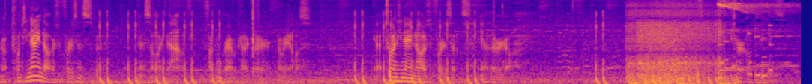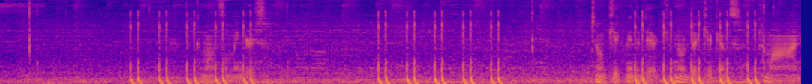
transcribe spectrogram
No, twenty-nine dollars and forty cents a spin. Yeah, something like that. I don't know. Fucking grab a calculator. Nobody else. Yeah, twenty-nine dollars and forty cents. Yeah, there we go turtle feeds. Come on, flamingers. Don't kick me in the dick. No dick kickings. Come on.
